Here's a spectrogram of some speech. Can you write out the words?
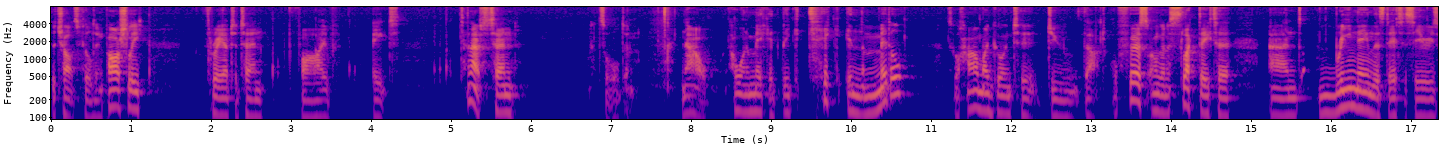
The chart's filled in partially. 3 out of 10, 5, 8, 10 out of 10. It's all done. Now, I want to make a big tick in the middle. So how am I going to do that? Well, first I'm going to select data and rename this data series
